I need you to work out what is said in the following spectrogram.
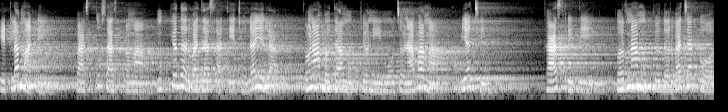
એટલા માટે વાસ્તુશાસ્ત્રમાં મુખ્ય દરવાજા સાથે જોડાયેલા ઘણા બધા મુખ્ય નિયમો જણાવવામાં આવ્યા છે. ખાસ રીતે, ઘરના મુખ્ય દરવાજા પર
